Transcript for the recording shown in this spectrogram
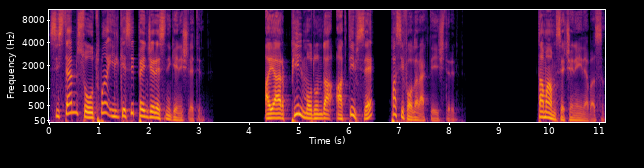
sistem soğutma ilkesi penceresini genişletin. Ayar pil modunda aktifse pasif olarak değiştirin. Tamam seçeneğine basın.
